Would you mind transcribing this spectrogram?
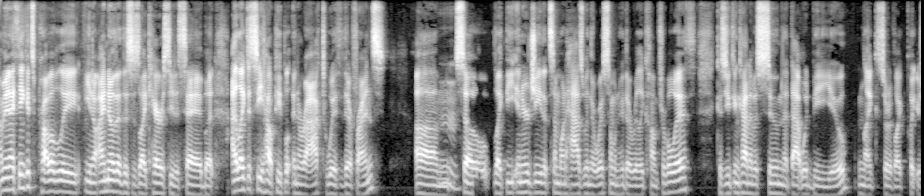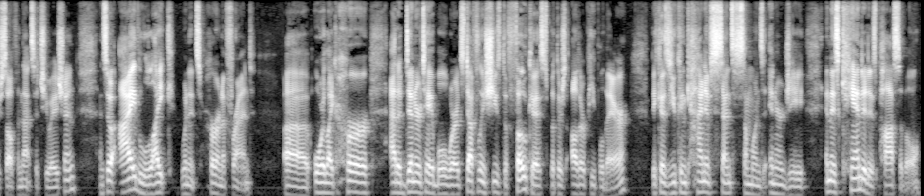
I mean, I think it's probably, you know, I know that this is like heresy to say, but I like to see how people interact with their friends. Um, Mm. so like the energy that someone has when they're with someone who they're really comfortable with, because you can kind of assume that that would be you and like sort of like put yourself in that situation. And so I like when it's her and a friend. Uh, or like her at a dinner table where it's definitely she's the focus, but there's other people there because you can kind of sense someone's energy and as candid as possible.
